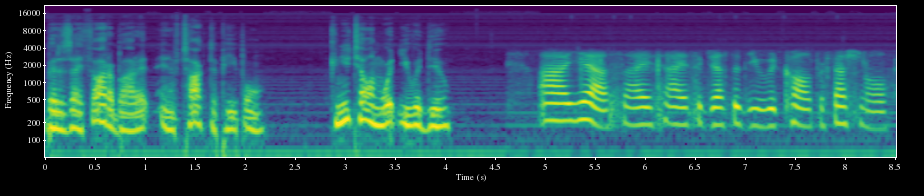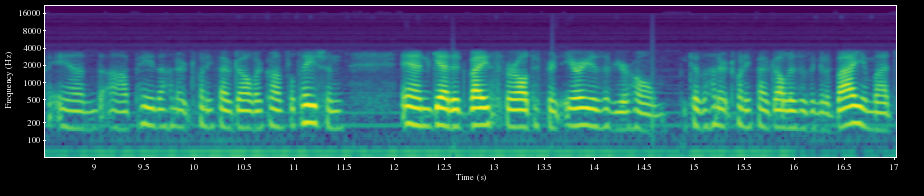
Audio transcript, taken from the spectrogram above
but as I thought about it and have talked to people, can you tell them what you would do? Uh, yes, I, I suggested you would call a professional and uh, pay the $125 consultation and get advice for all different areas of your home because $125 isn't going to buy you much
